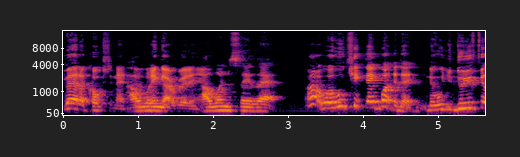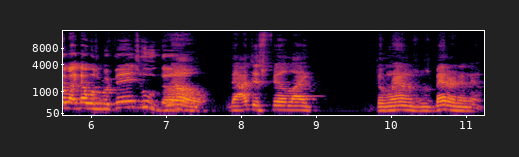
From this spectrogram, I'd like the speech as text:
better coach than that I dude. They wouldn't- got rid of him. I wouldn't say that. All right, well, who kicked their butt today? Do you, do you feel like that was revenge? Who? The, no, that I just feel like the Rams was better than them.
